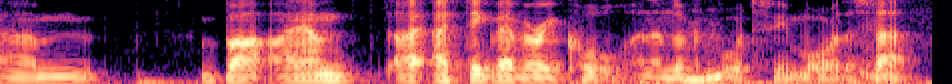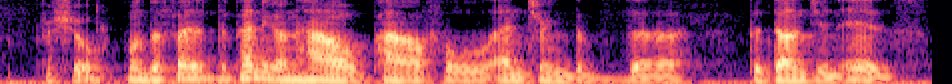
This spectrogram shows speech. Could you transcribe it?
Um, but I am. I, I think they're very cool, and I'm looking Mhm. forward to seeing more of the set for sure. Well, def- depending on how powerful entering the, the the dungeon is,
